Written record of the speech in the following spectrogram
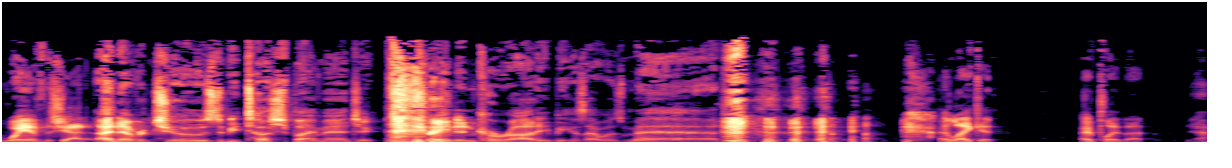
way of the shadows. I never chose to be touched by magic. I trained in karate because I was mad. I like it. I'd play that. Yeah.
